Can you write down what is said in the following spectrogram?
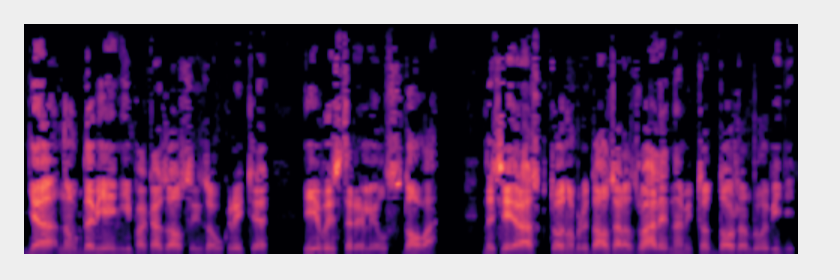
я на мгновение показался из-за укрытия и выстрелил снова. На сей раз кто наблюдал за развалинами, тот должен был видеть.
